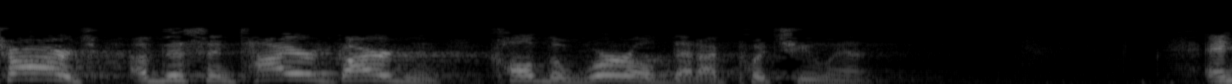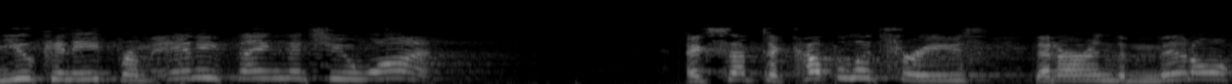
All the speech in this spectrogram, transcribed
charge of this entire garden called the world that I put you in. And you can eat from anything that you want except a couple of trees that are in the middle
